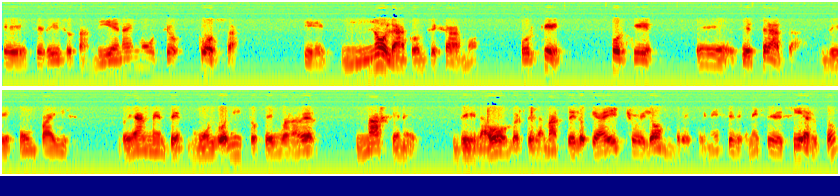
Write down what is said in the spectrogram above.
Este, de eso también hay mucho, cosa que no la aconsejamos. ¿Por qué? Porque eh, se trata de un país realmente muy bonito, que van a ver imágenes de la obra, de la de lo que ha hecho el hombre en ese en ese desierto,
